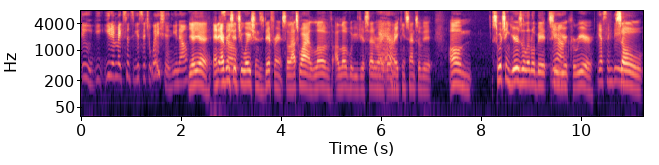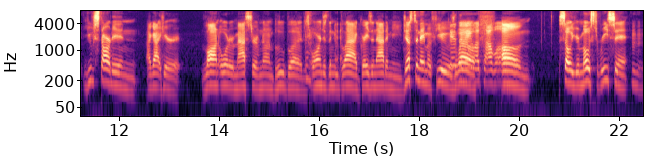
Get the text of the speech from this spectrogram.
dude, you, you didn't make sense of your situation, you know? Yeah, yeah, and every So- situation's different, so that's why I love I love what you just said right there, making sense of it. Um, switching gears a little bit to Yeah. your career. Yes, indeed. So you've starred in I got here, Law and Order, Master of None, Blue Bloods, Orange is the New Black, Grey's Anatomy, just to name a few Just as well. a couple. Um, so your most recent Mhm.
